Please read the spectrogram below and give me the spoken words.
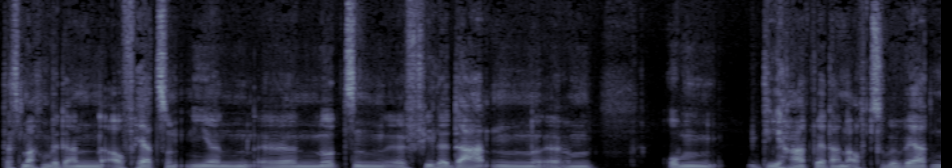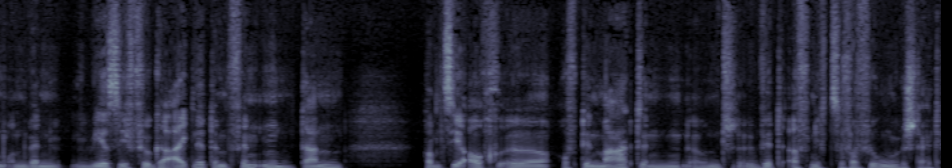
Das machen wir dann auf Herz und Nieren, äh, nutzen äh, viele Daten. Ähm, um die Hardware dann auch zu bewerten. Und wenn wir sie für geeignet empfinden, dann kommt sie auch äh, auf den Markt in, und wird öffentlich zur Verfügung gestellt.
